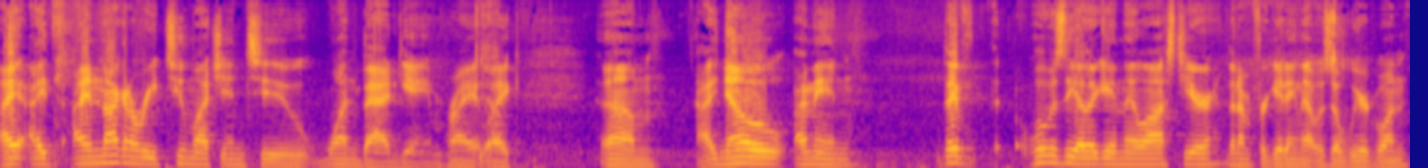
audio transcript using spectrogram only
I, I I'm not going to read too much into one bad game, right? Yeah. Like, um, I know. I mean, they've. What was the other game they lost here that I'm forgetting? That was a weird one.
